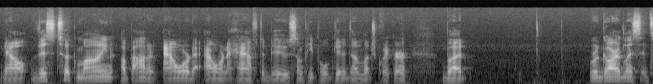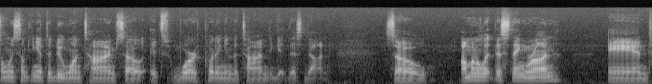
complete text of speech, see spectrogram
Now, this took mine about an hour to hour and a half to do. Some people get it done much quicker, but regardless, it's only something you have to do one time, so it's worth putting in the time to get this done. So I'm going to let this thing run, and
